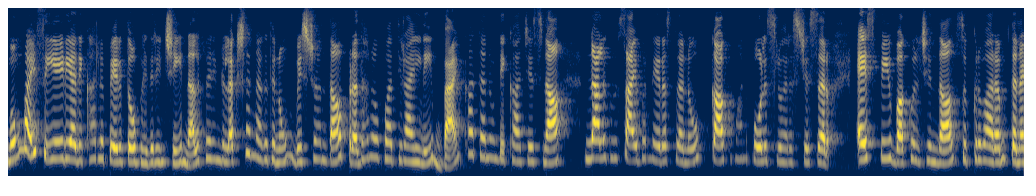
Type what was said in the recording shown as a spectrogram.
ముంబై సిఐడి అధికారుల పేరుతో బెదిరించి నలభై రెండు లక్షల నగదును విశ్రాంత ప్రధానోపాధ్యాయుల్ని బ్యాంక్ ఖాతా నుండి కాచేసిన నలుగురు సైబర్ నేరస్తులను కాకుమాన్ పోలీసులు అరెస్ట్ చేశారు. ఎస్పీ వకుల్ జిందాల్ శుక్రవారం తన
